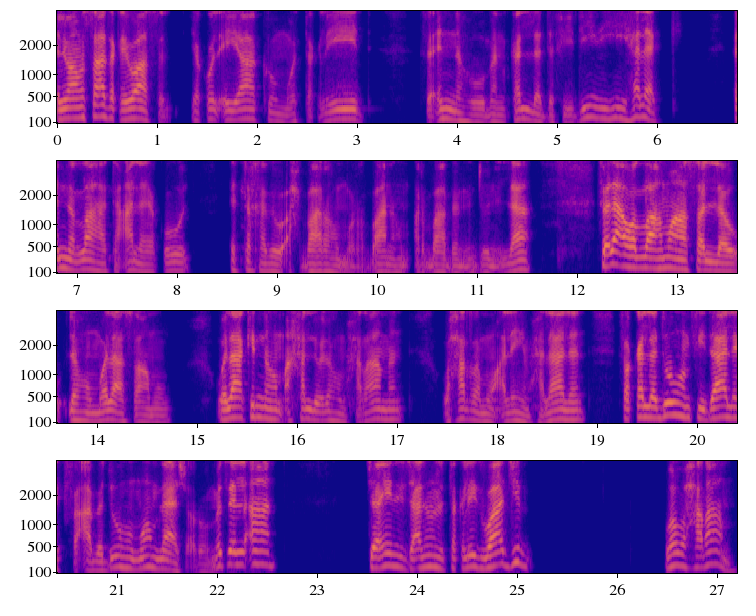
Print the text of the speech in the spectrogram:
الإمام الصادق يواصل يقول إياكم والتقليد فإنه من قلد في دينه هلك. إن الله تعالى يقول اتخذوا أحبارهم ورهبانهم أربابا من دون الله فلا والله ما صلوا لهم ولا صاموا ولكنهم أحلوا لهم حراما وحرموا عليهم حلالا فقلدوهم في ذلك فعبدوهم وهم لا يشعرون. مثل الآن جايين يجعلون التقليد واجب وهو حرام.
